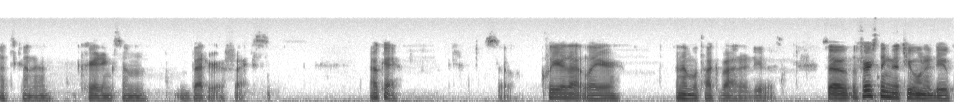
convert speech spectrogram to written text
That's kind of creating some better effects. Okay, so clear that layer, and then we'll talk about how to do this. So the first thing that you want to do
